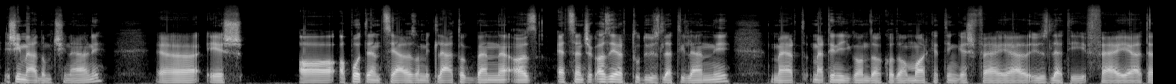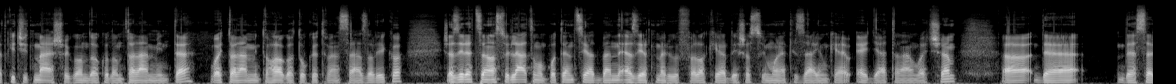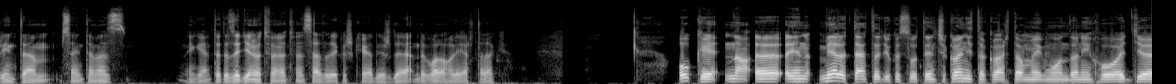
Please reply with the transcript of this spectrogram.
és imádom csinálni, és a, a potenciál az, amit látok benne, az egyszerűen csak azért tud üzleti lenni, mert, mert én így gondolkodom, marketinges fejjel, üzleti fejjel, tehát kicsit máshogy gondolkodom talán, mint te, vagy talán, mint a hallgatók 50%-a, és ezért egyszerűen az, hogy látom a potenciált benne, ezért merül fel a kérdés az, hogy monetizáljunk-e egyáltalán, vagy sem, de, de szerintem, szerintem ez, igen, tehát ez egy ilyen 50-50%-os kérdés, de, de valahol értelek. Oké, okay, na, én mielőtt átadjuk a szót, én csak annyit akartam még mondani, hogy,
